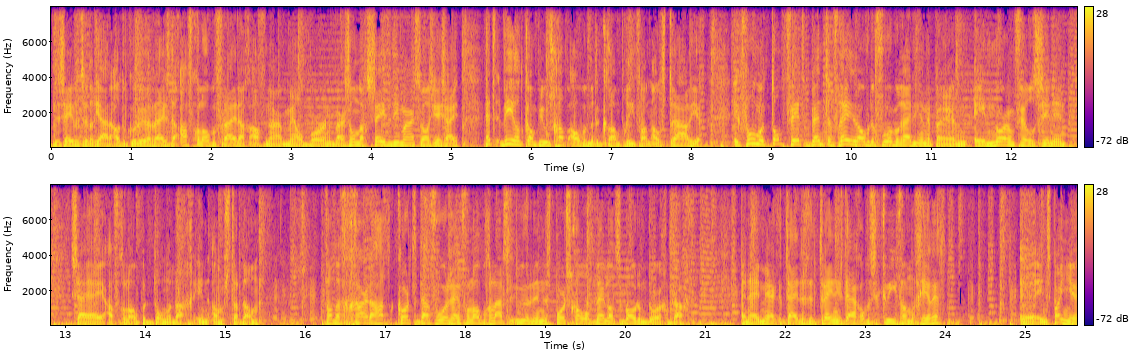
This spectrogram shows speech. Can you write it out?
De 27-jarige autocoureur reisde afgelopen vrijdag af naar Melbourne... waar zondag 17 maart, zoals jij zei, het wereldkampioenschap opent met de Grand Prix van Australië. Ik voel me topfit, ben tevreden over de voorbereiding en heb er enorm veel zin in... zei hij afgelopen donderdag in Amsterdam. Van der Garde had kort daarvoor zijn voorlopige laatste uren in de sportschool op Nederlandse bodem doorgebracht. En hij merkte tijdens de trainingsdagen op het circuit van Jerez eh, in Spanje,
